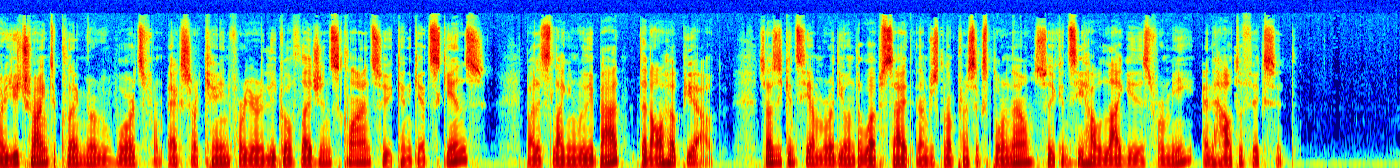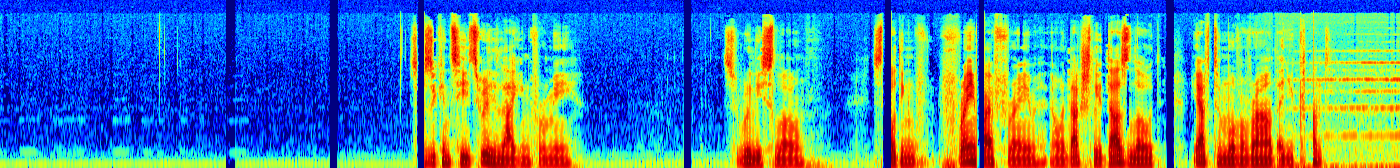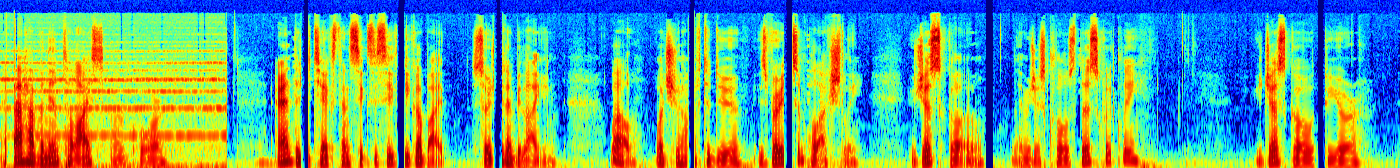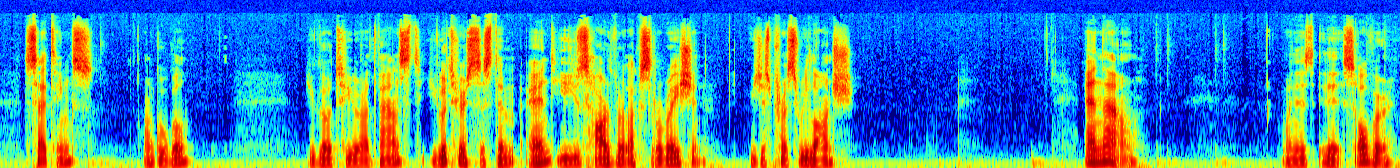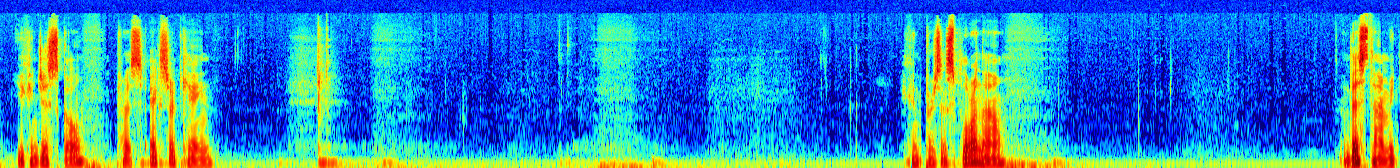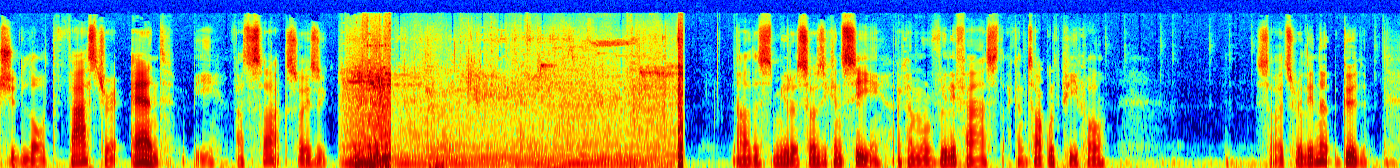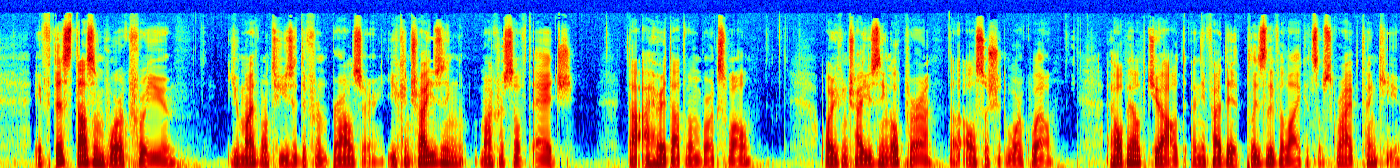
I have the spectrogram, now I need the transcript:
Are you trying to claim your rewards from X Arcane for your League of Legends client so you can get skins, but it's lagging really bad? Then I'll help you out. So as you can see, I'm already on the website and I'm just gonna press explore now so you can see how laggy it is for me and how to fix it. So as you can see, it's really lagging for me. It's really slow. It's loading frame by frame, and when it actually does load, you have to move around and you can't. And I have an Intel i7 core and the GTX 1066GB, so it shouldn't be lagging. Well, what you have to do is very simple actually. You just go, let me just close this quickly. You just go to your settings on Google. You go to your advanced, you go to your system, and you use hardware acceleration. You just press relaunch. And now, when it is over, you can just go press X Arcane. Can press explore now. And this time it should load faster and be fast as fuck. So as you now this is muted. So as you can see, I can move really fast. I can talk with people. So it's really no good. If this doesn't work for you, you might want to use a different browser. You can try using Microsoft Edge. That I heard that one works well. Or you can try using Opera. That also should work well. I hope I helped you out, and if I did, please leave a like and subscribe. Thank you.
